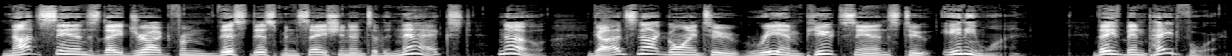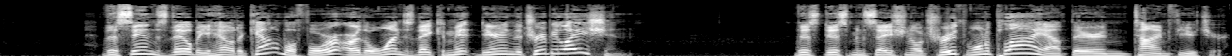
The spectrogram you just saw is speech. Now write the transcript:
Not sins they drug from this dispensation into the next. No, God's not going to reimpute sins to anyone. They've been paid for. The sins they'll be held accountable for are the ones they commit during the tribulation. This dispensational truth won't apply out there in time future.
